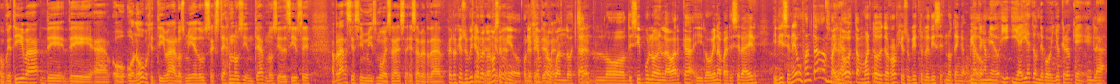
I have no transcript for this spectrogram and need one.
objetiva de, de uh, o, o, no objetiva a los miedos externos y internos y a decirse, hablarse a sí mismo esa, esa, esa verdad. Pero Jesucristo que, reconoce el miedo. Por ejemplo, cuando están sí. los discípulos en la barca y lo ven aparecer a él y dicen, es un fantasma, sí, y todos están muertos de terror, Jesucristo les dice, no tengan miedo. No tengan miedo. Y, y ahí es donde voy. Yo creo que la,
